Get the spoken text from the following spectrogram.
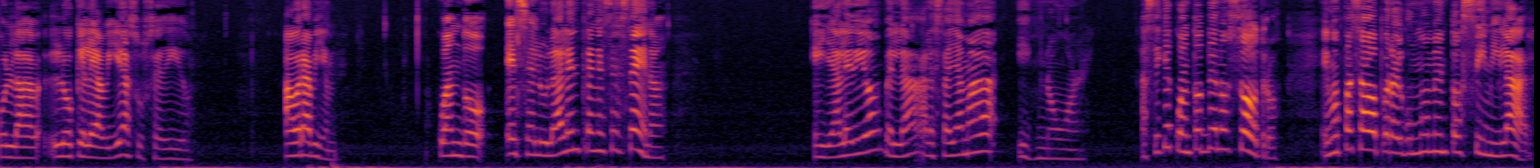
por lo que le había sucedido. Ahora bien, cuando el celular entra en esa escena, ella le dio, ¿verdad? A esa llamada ignore. Así que ¿cuántos de nosotros hemos pasado por algún momento similar?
